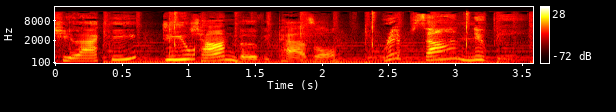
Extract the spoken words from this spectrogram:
Chilaki. Do you Chan Bovi Pazzle? Rips on Noopy.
